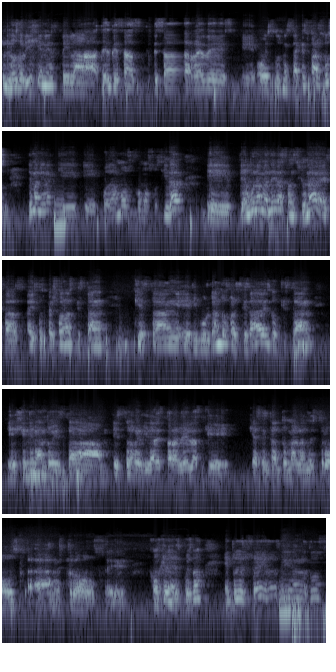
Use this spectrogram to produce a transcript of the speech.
los orígenes de, la, de, esas, de esas, redes eh, o esos mensajes falsos, de manera que eh, podamos como sociedad eh, de alguna manera sancionar a esas, a esas personas que están, que están divulgando falsedades o que están generando esta, estas realidades paralelas que, que, hacen tanto mal a nuestros, a, nuestros congéneres, pues, ¿no? Entonces, esas serían las dos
